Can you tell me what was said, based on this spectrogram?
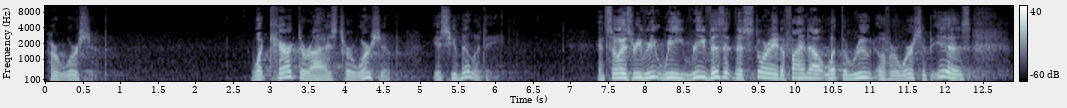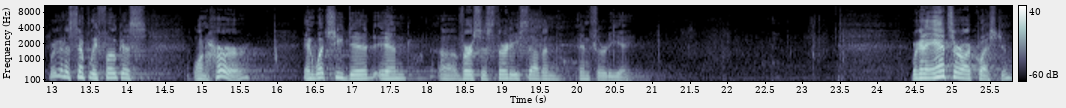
Her worship. What characterized her worship is humility. And so, as we, re- we revisit this story to find out what the root of her worship is, we're going to simply focus on her and what she did in uh, verses 37 and 38. We're going to answer our question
